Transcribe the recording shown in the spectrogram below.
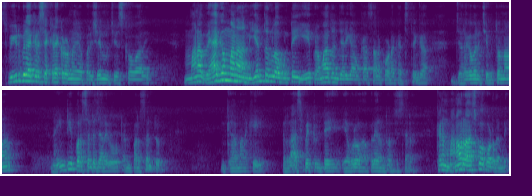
స్పీడ్ బ్రేకర్స్ ఎక్కడెక్కడ ఉన్నాయో పరిశీలన చేసుకోవాలి. మన వేగం మన నియంత్రణలో ఉంటే ఏ ప్రమాదం జరిగే అవకాశాలు కూడా ఖచ్చితంగా జరగవని చెబుతున్నాను. నైంటీ పర్సెంట్ జరగవు టెన్ పర్సెంట్ ఇంకా మనకి రాసి పెట్టుంటే ఎవరో ఆపలేరంటారు చూసారా? కానీ మనం రాసుకోకూడదండి.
